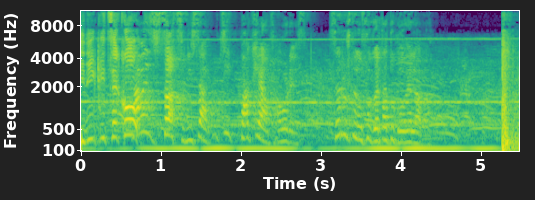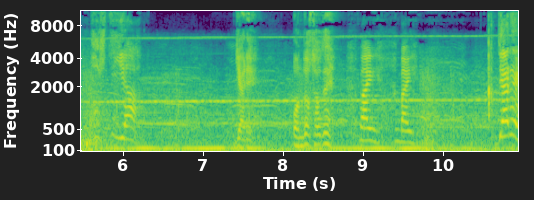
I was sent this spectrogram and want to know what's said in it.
irikitzeko... Haben zotz, nizar, utzi pakean, favorez. Zer uste duzu gertatuko dela ba? Hostia! Jare, ondo zaude? Bai, bai. Jare,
